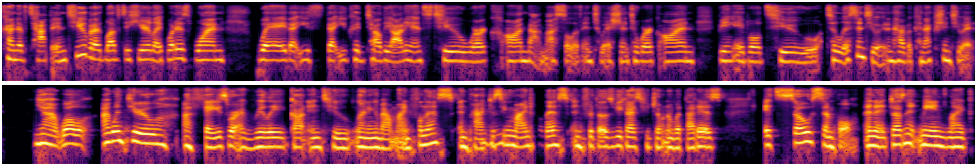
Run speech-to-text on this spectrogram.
kind of tap into, but I'd love to hear like what is one way that you that you could tell the audience to work on that muscle of intuition, to work on being able to to listen to it and have a connection to it. Yeah, well, I went through a phase where I really got into learning about mindfulness and mm-hmm. practicing mindfulness. And for those of you guys who don't know what that is, it's so simple. And it doesn't mean like,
